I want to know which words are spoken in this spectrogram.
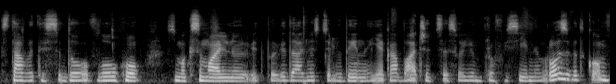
ставитися до влогу з максимальною відповідальністю людини, яка бачить це своїм професійним розвитком,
